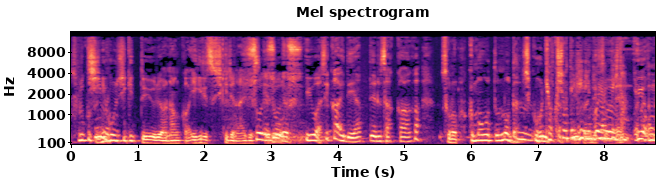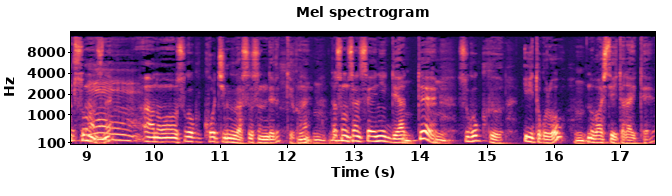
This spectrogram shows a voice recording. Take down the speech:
それこそ日本式っていうよりはなんかイギリス式じゃないですけど、そうですそうです要は世界でやってるサッカーが、その熊本の男子校に局所的にこうやってきたっていや、ことです本当そうなんですね。ね。あの、すごくコーチングが進んでるっていうかね。だからその先生に出会って、すごくいいところを伸ばしていただいて、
